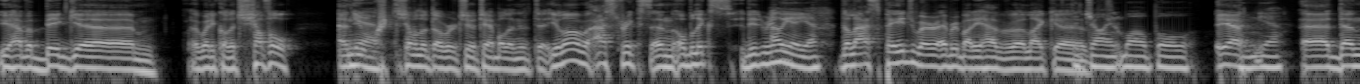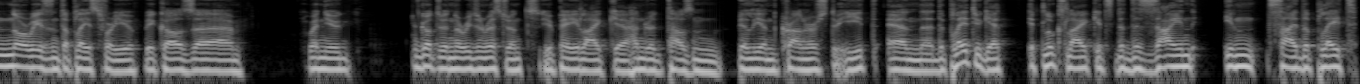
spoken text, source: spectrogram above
you have a big um, uh, what do you call it, shuffle, and Yeah. you shovel it over to your table, and it, uh, you know Asterix and Obelix. Did you read? Oh, yeah, yeah. The last page where everybody have uh, like a The giant wild boar. Yeah, And yeah. uh, then Norway isn't a place for you because uh, when you go to a Norwegian restaurant, you pay like a hundred thousand billion kroners to eat, and uh, the plate you get, it looks like it's the design inside the plate.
